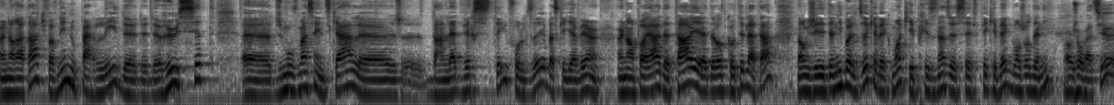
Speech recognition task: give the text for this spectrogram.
un orateur qui va venir nous parler de, de, de réussite euh, du mouvement syndical euh, dans l'adversité, il faut le dire, parce qu'il y avait un, un, employeur de taille de l'autre côté de la table. Donc j'ai Denis Bolduc avec moi qui est président du CFP Québec. Bonjour Denis. Bonjour Mathieu.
